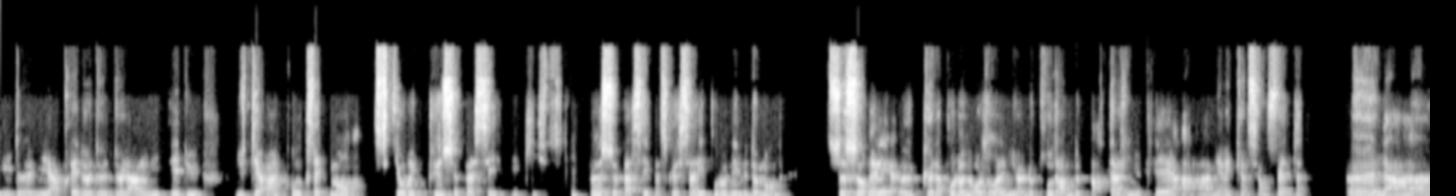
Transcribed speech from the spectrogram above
et, de, et après de, de, la réalité du, du terrain. Concrètement, ce qui aurait pu se passer et qui, qui peut se passer, parce que ça, les Polonais le demandent, ce serait euh, que la Pologne rejoigne le programme de partage nucléaire américain. C'est en fait euh, la,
